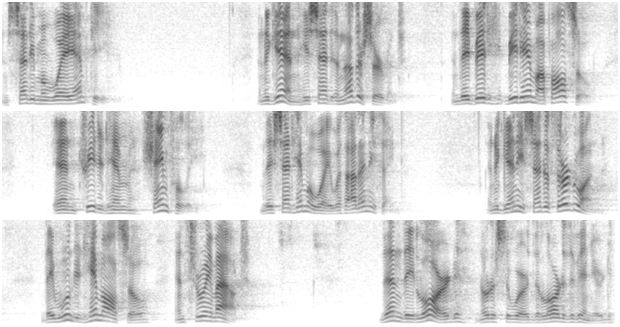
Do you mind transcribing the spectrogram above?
and sent him away empty. And again, he sent another servant, and they beat, beat him up also and treated him shamefully. They sent him away without anything. And again, he sent a third one. They wounded him also and threw him out. Then the Lord, notice the word, the Lord of the vineyard,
